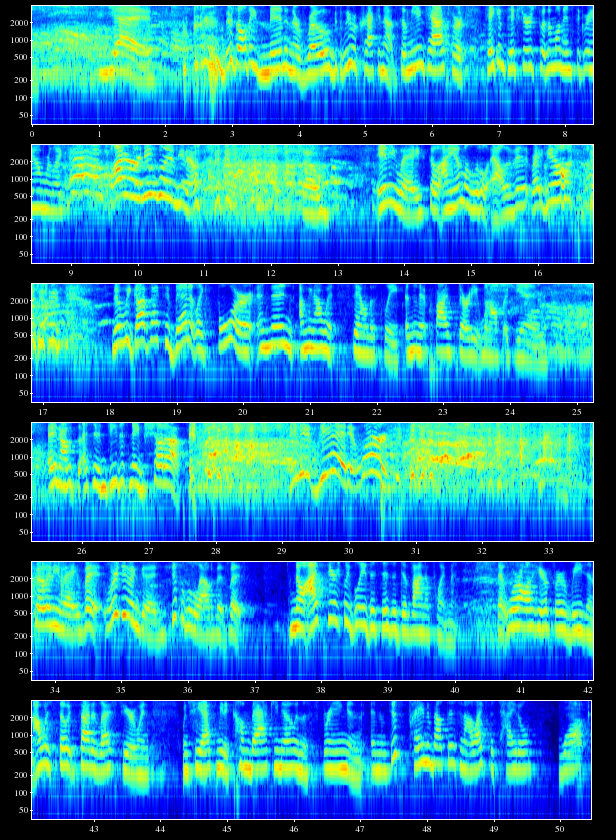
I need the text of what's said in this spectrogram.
Yes. There's all these men in their robes. We were cracking up. So me and Cass were taking pictures, putting them on Instagram. We're like, yeah, fire in England, you know. so anyway, so I am a little out of it right now. No, we got back to bed at like four, and then I mean I went sound asleep, and then at five thirty it went off again. And I was I said, in Jesus' name, shut up. and it did, it worked. so anyway, but we're doing good. Just a little out of it, but no, I seriously believe this is a divine appointment. That we're all here for a reason. I was so excited last year when when she asked me to come back, you know, in the spring and, and just praying about this. And I like the title, Walk,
